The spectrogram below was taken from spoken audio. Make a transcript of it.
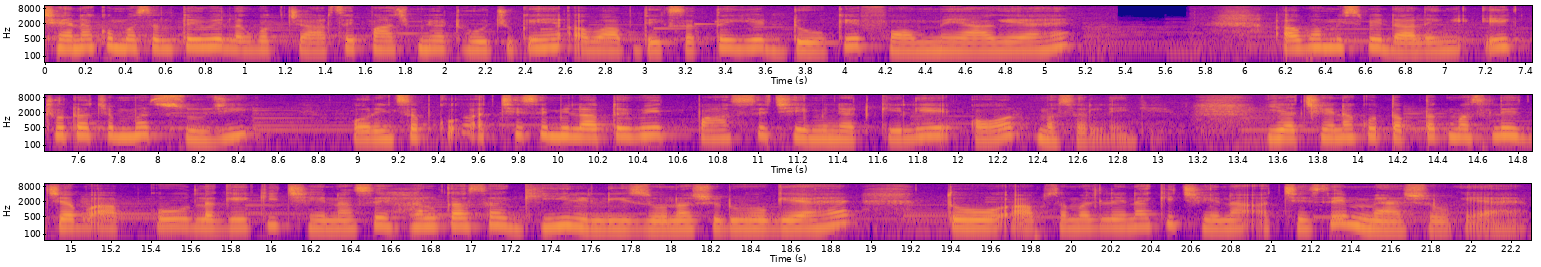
छेना को मसलते हुए लगभग चार से पाँच मिनट हो चुके हैं। अब आप देख सकते हैं, ये डो के फॉर्म में आ गया है। अब हम इसमें डालेंगे एक छोटा चम्मच सूजी और इन सबको अच्छे से मिलाते हुए पाँच से छः मिनट के लिए और मसल लेंगे। या छेना को तब तक मसलें जब आपको लगे कि छेना से हल्का सा घी रिलीज़ होना शुरू हो गया है तो आप समझ लेना कि छेना अच्छे से मैश हो गया है।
